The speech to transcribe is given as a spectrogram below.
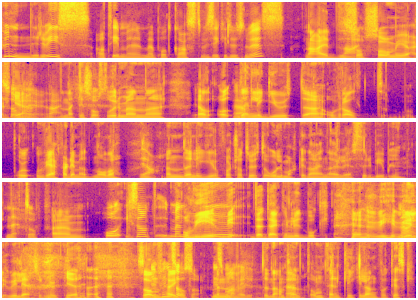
hundrevis av timer med podkast, hvis ikke tusenvis. Nei, det, nei. Så, så, mye er det ikke. Den er ikke så stor, men ja, ja. den ligger jo ute overalt og vi er ferdig med den nå, da. Ja. Men den ligger jo fortsatt ute. Ole Martin og Einar leser Bibelen. Nettopp. Um, og, og vi, vi, det, det, er ikke en lydbok. vi, vi, leser den jo ikke sånn det fins også, hvis men, man vil. Den er omtrent, omtrent like lang, faktisk,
